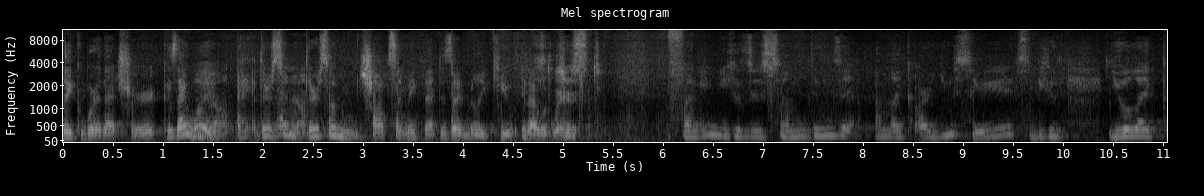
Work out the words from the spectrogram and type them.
like wear that shirt? Because I would. No. I, there's some no. there's some shops that make that design really cute, and I would wear just it. funny because there's some things that I'm like, are you serious? Because you'll like,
